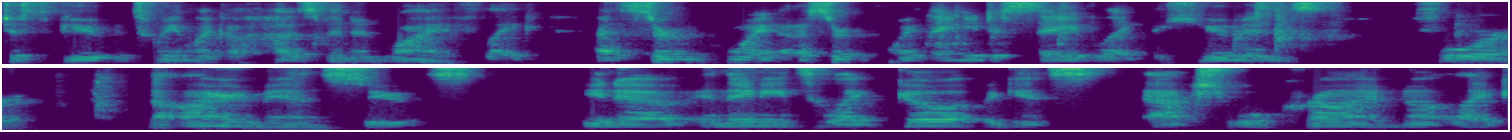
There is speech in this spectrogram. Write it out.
dispute between like a husband and wife. Like at a certain point, at a certain point, they need to save like the humans for the Iron Man suits, you know, and they need to like go up against actual crime, not like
